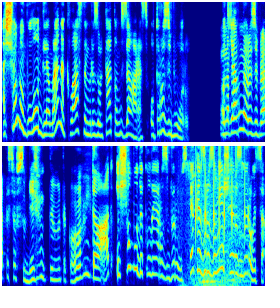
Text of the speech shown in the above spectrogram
А що би було для мене класним результатом зараз, от розбору? От я- Напевно, розібратися в собі, типу такого. Так, і що буде, коли я розберусь? Як я зрозумію, що я розберуся?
